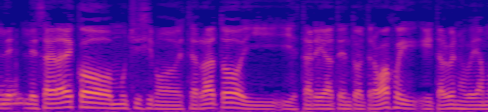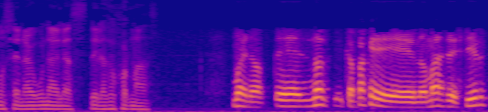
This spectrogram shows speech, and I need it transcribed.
le- les agradezco muchísimo este rato y, y estaré atento al trabajo y, y tal vez nos veamos en alguna de las de las dos jornadas. Bueno, eh, no, capaz que nomás decir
